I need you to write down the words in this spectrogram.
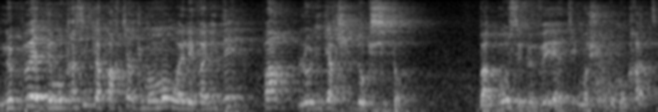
ne peut être démocratique qu'à partir du moment où elle est validée par l'oligarchie d'Occident. Gbagbo s'est levé et a dit Moi je suis démocrate.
